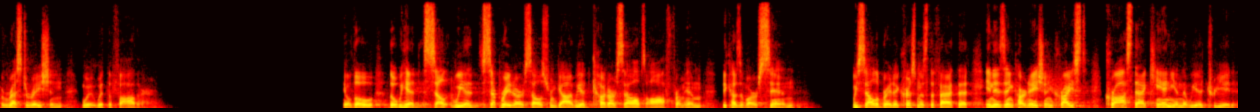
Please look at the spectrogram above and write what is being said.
restoration with, with the Father. You know, though, though we, had we had separated ourselves from God, we had cut ourselves off from Him because of our sin, we celebrate at Christmas the fact that in his incarnation, Christ crossed that canyon that we had created.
